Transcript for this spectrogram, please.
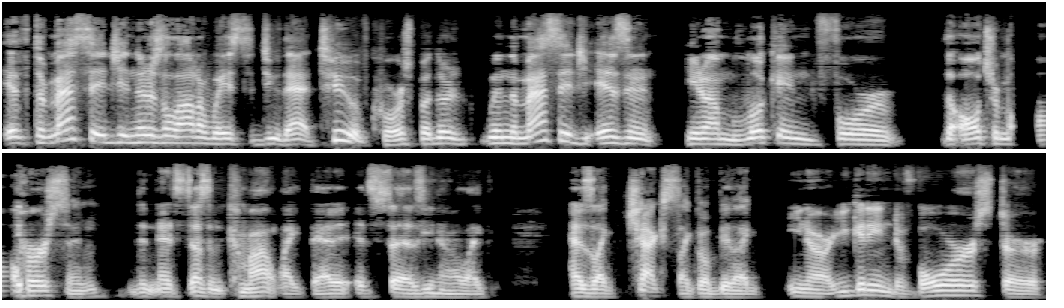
if the message, and there's a lot of ways to do that too, of course, but there, when the message isn't, you know, I'm looking for the ultra person, then it doesn't come out like that. It, it says, you know, like has like checks, like they'll be like, you know, are you getting divorced or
